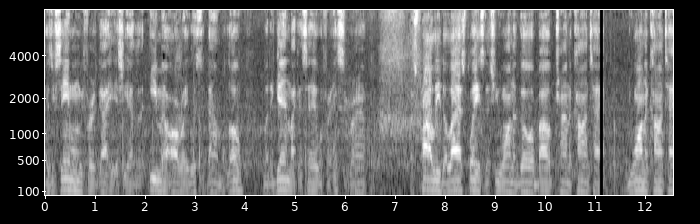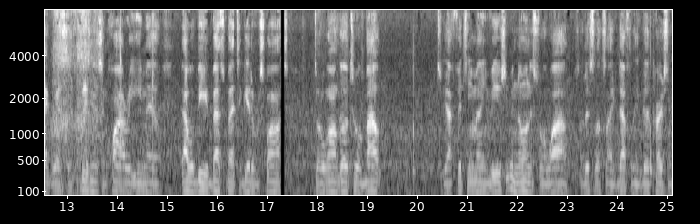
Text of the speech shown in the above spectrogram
As you seen when we first got here, she has an email already listed down below. But again, like I said, with her Instagram, that's probably the last place that you want to go about trying to contact. You want to contact it says business inquiry email. That would be your best bet to get a response. So we're going to go to about. She got 15 million views. She's been doing this for a while. So this looks like definitely a good person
